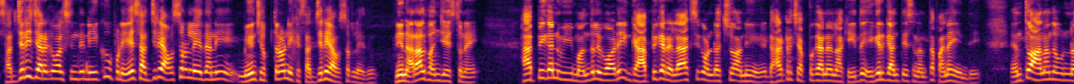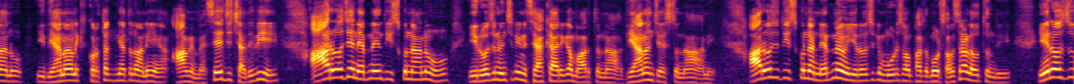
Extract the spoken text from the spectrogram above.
సర్జరీ జరగవలసింది నీకు. ఇప్పుడు ఏ సర్జరీ అవసరం లేదని మేము చెప్తున్నాం. నీకు సర్జరీ అవసరం లేదు. నీ నరాలు పనిచేస్తున్నాయి. హ్యాపీగా నువ్వు ఈ మందులు వాడి ఇంకా హ్యాపీగా రిలాక్స్గా ఉండొచ్చు అని డాక్టర్ చెప్పగానే నాకు ఇది ఎగిరి గంతేసినంత పని అయింది. ఎంతో ఆనందం ఉన్నాను. ఈ ధ్యానానికి కృతజ్ఞతలు అని ఆమె మెసేజ్ చదివి ఆ రోజే నిర్ణయం తీసుకున్నాను. ఈ రోజు నుంచి నేను శాఖారిగా మారుతున్నా ధ్యానం చేస్తున్నా అని. ఆ రోజు తీసుకున్న నిర్ణయం ఈ రోజుకి మూడు సం పదమూడు సంవత్సరాలు అవుతుంది. ఏ రోజు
